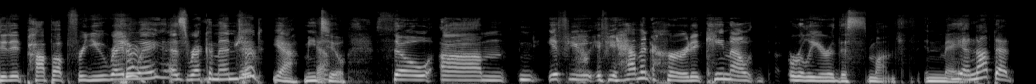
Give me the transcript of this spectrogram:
Did it pop up for you right Sure. away as recommended? Yeah, me too. So um if you if you haven't heard, it came out earlier this month in May. Yeah, not that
